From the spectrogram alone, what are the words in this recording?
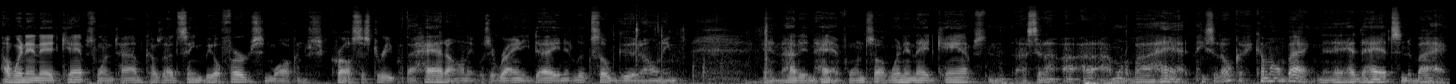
I went in Ed Camps one time because I'd seen Bill Ferguson walking across the street with a hat on. It was a rainy day and it looked so good on him. And I didn't have one, so I went in Ed Camps and I said, I, I, I want to buy a hat. He said, Okay, come on back. And they had the hats in the back.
